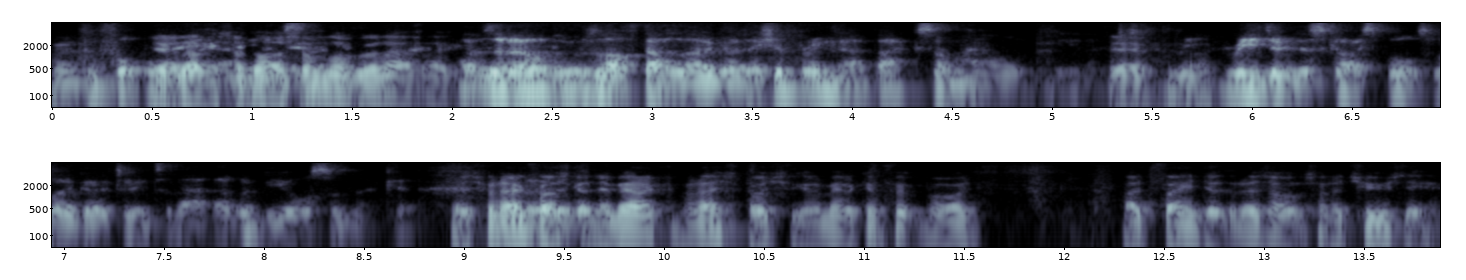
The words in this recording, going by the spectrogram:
American football. Yeah, that was an awesome logo. That like, that was an old. Love that logo. They should bring that back somehow. You know, yeah, re- redo the Sky Sports logo to into that. That would be awesome. It's when I first got American. When I started getting American football, I'd, I'd find out the results on a Tuesday.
